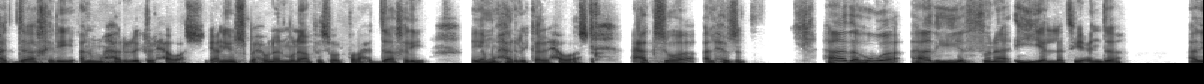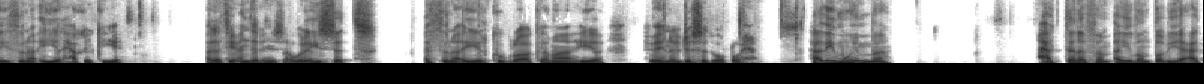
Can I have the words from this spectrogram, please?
الداخلي المحرك للحواس. يعني يصبح هنا المنافسة والفرح الداخلي هي محركة للحواس. عكسها الحزن. هذا هو هذه هي الثنائية التي عند هذه الثنائية الحقيقية التي عند الإنسان وليست الثنائية الكبرى كما هي بين الجسد والروح. هذه مهمة حتى نفهم أيضا طبيعة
